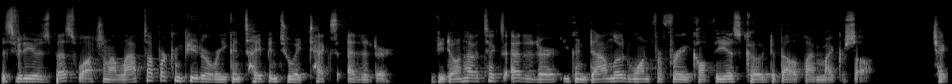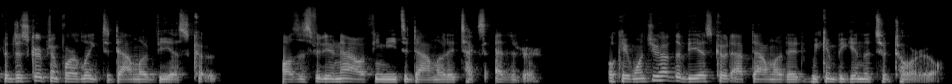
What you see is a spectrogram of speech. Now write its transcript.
This video is best watched on a laptop or computer where you can type into a text editor. If you don't have a text editor, you can download one for free called VS Code developed by Microsoft. Check the description for a link to download VS Code. Pause this video now if you need to download a text editor. Okay, once you have the VS Code app downloaded, we can begin the tutorial.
